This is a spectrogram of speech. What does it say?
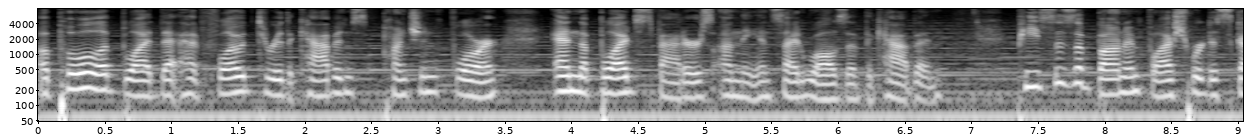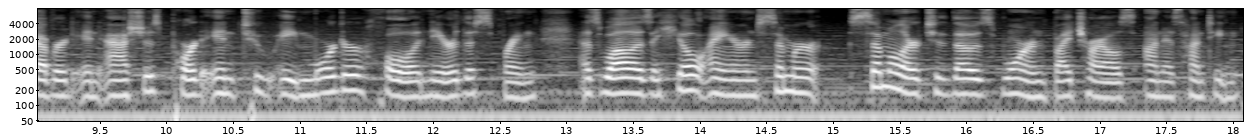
a pool of blood that had flowed through the cabin's puncheon floor, and the blood spatters on the inside walls of the cabin. Pieces of bone and flesh were discovered in ashes poured into a mortar hole near the spring, as well as a heel iron similar, similar to those worn by Charles on his hunting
